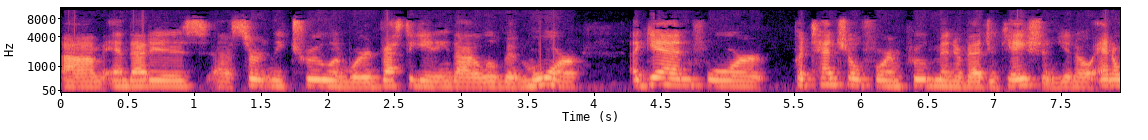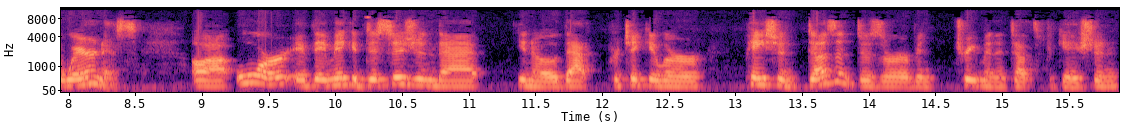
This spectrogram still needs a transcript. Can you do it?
Um, and that is uh, certainly true, and we're investigating that a little bit more. Again, for potential for improvement of education, you know, and awareness. Uh, or if they make a decision that you know that particular patient doesn't deserve in treatment intensification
